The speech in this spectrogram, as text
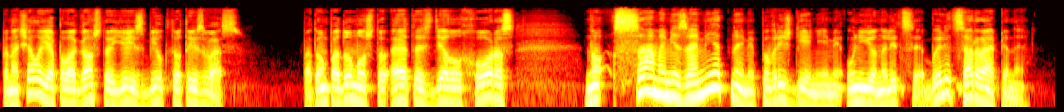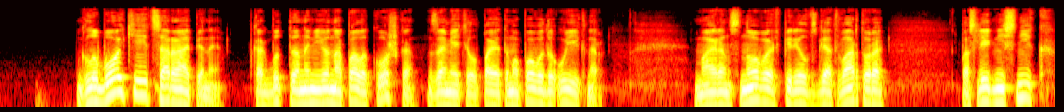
Поначалу я полагал, что ее избил кто-то из вас. Потом подумал, что это сделал Хорос, но самыми заметными повреждениями у нее на лице были царапины. Глубокие царапины, как будто на нее напала кошка, заметил по этому поводу Уикнер. Майрон снова вперил взгляд в Артура. Последний сник,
